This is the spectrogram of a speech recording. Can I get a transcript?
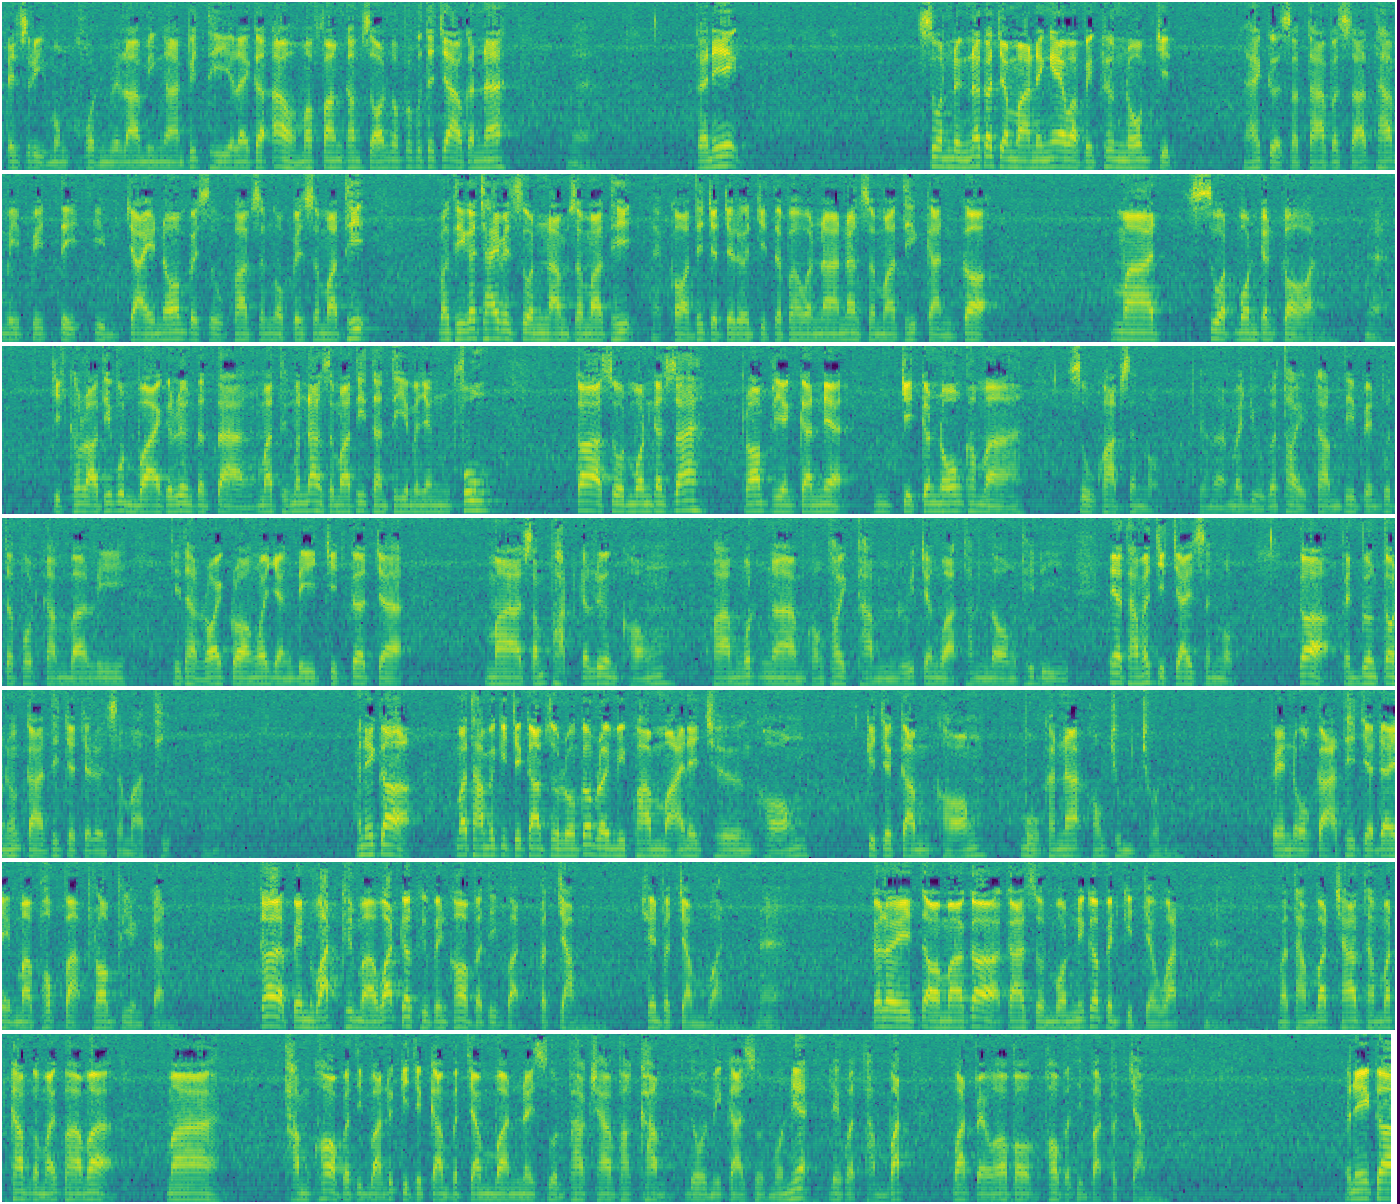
เป็นสิริมงคล เวลามีงานพิธีอะไรก็เอ้ามาฟังคำสอนของพระพุทธเจ้ากันนะนะแต่นี้ ส่วนหนึ่งนั่นก็จะมาในแง่ว่าเป็นเครื่องโน้มจิต ให้เกิดศรัทธาภาษาทะมีปิติ อิ่มใจน้อมไปสู่ความสงบเป็นสมาธิ บางทีก็ใช้เป็นส่วนนำสมาธิก่อนที่จะเจริญจิตภาวนานั่งสมาธิกันก็มาสวดมนต์กันก่อนนะจิตของเราที่วุ่นวายกับเรื่องต่าง ๆ มาถึงมานั่งสมาธิทันทีมันยังฟุง้ง ก็สวดมนต์กันซะ พร้อมเพรียงกันเนี่ย จิตก็โน้มเข้ามา สู่ความสงบใช่ไหมมาอยู่กับถ้อยคำที่เป็นพุทธพจน์คำบาลี ที่ท่านร้อยกรองว่าอย่างดีจิตก็จะมาสัมผัสกับเรื่องของความงดงามของถ้อยคำหรือจังหวะทำนองที่ดี เนี่ยทำให้จิตใจสงบ ก็เป็นเบื้องต้นของการที่จะเจริญสมาธิอันนี้ก็มาทำเป็นกิจกรรมสุโรงก็เลยมีความหมายในเชิงของกิจกรรมของหมู่คณะของชุมชน เป็นโอกาสที่จะได้มาพบปะพร้อมเพรียงกัน ก็เป็นวัดขึ้นมาวัดก็คือเป็นข้อปฏิบัติประจำเช่นประจำวันนะก็เลยต่อมาก็การสวดมนต์นี้ก็เป็นกิจวัตรนะมาทำวัดเช้าทำวัดค่ำก็หมายความว่ามาทำข้อปฏิบัติหรือกิจกรรมประจำวันในส่วนภาคเช้าภาคค่ำโดยมีการสวดมนต์เนี้ยเรียกว่าทำวัดวัดแปลว่าข้อปฏิบัติประจำอันนี้ก็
